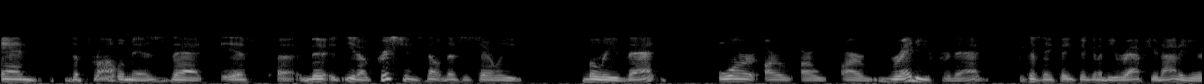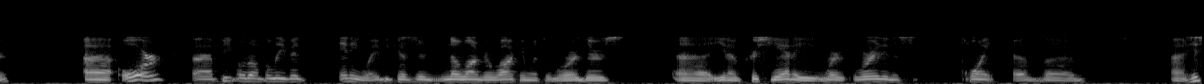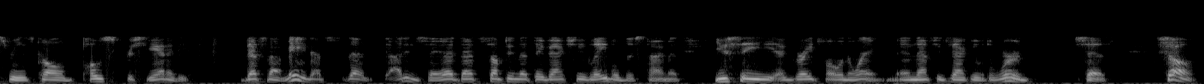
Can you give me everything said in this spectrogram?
And the problem is that if, uh, the, you know, Christians don't necessarily believe that or are, are, are ready for that because they think they're going to be raptured out of here. Uh, or uh, people don't believe it anyway because they're no longer walking with the Lord. There's, uh, you know, Christianity. We're we're in this point of uh, uh, history. It's called post-Christianity. That's not me. That's that. I didn't say that. That's something that they've actually labeled this time. And you see a great falling away, and that's exactly what the word says. So,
